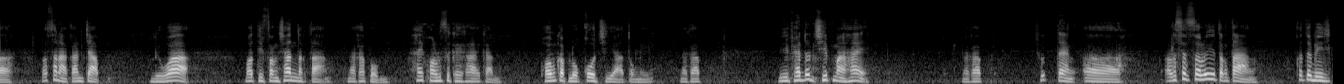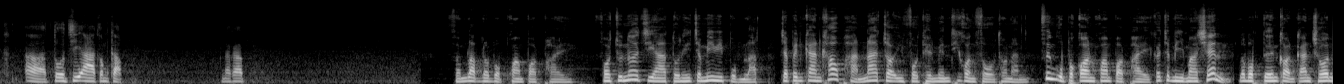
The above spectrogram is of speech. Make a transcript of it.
อลักษณะการจับหรือว่ามัลติฟัง c t ชันต่างๆนะครับผมให้ความรู้สึกคล้ายๆกัน พร้อมกับโลโก้ GR ตรงนี้นะครับ มีแพดเดิลชิพมาให้นะครับ ชุดแต่งเอ่ออัลเซสซอรี่ต่างๆ ก็จะมีตัว GR กำกับนะครับสำหรับระบบความปลอดภัย Fortuner GR ตัวนี้จะไม่มีปุ่มลัด จะเป็นการเข้าผ่านหน้าจอ infotainment ที่คอนโซลเท่านั้น ซึ่งอุปกรณ์ความปลอดภัยก็จะมีมาเช่น ระบบเตือนก่อนการชน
